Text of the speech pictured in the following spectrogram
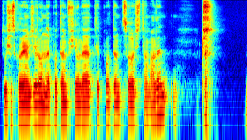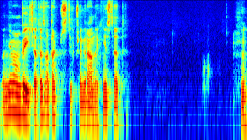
Tu się składają zielone, potem fiolety, potem coś tam, ale no nie mam wyjścia. To jest atak z tych przegranych, niestety. Hm.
